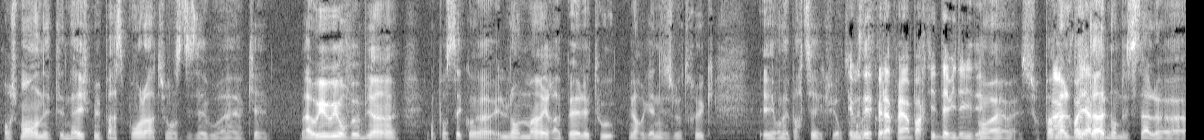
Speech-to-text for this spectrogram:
Franchement, on était naïfs, mais pas à ce point-là, tu vois, on se disait Ouais, ok. Bah oui, oui, on veut bien. On pensait que le lendemain, il rappelle et tout, il organise le truc. Et on est parti avec lui. Et vous avez fait la première partie de David Hallyday. Ouais, ouais, sur pas mal de dates dans des salles euh,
